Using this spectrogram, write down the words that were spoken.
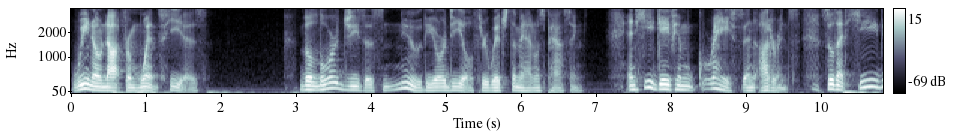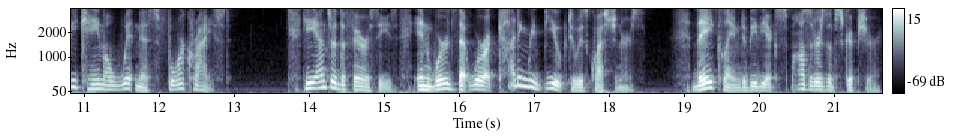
we know not from whence he is. The Lord Jesus knew the ordeal through which the man was passing, and he gave him grace and utterance, so that he became a witness for Christ. He answered the Pharisees in words that were a cutting rebuke to his questioners. They claimed to be the expositors of Scripture,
